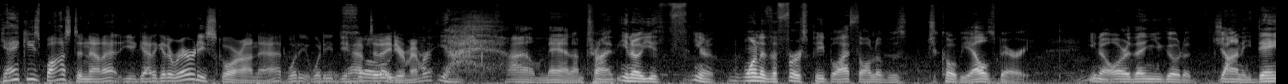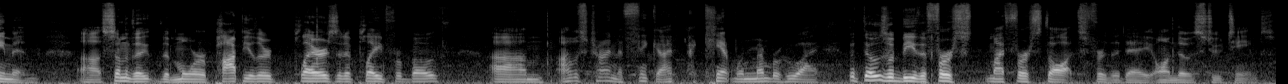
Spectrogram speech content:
Yankees Boston. Now that you got to get a rarity score on that. What do you, what did you have so, today? Do you remember? Yeah. Oh man, I'm trying. You know, you you know, one of the first people I thought of was Jacoby Ellsbury. You know, or then you go to Johnny Damon. Uh, some of the the more popular players that have played for both. Um, I was trying to think. I, I can't remember who I. But those would be the first my first thoughts for the day on those two teams.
